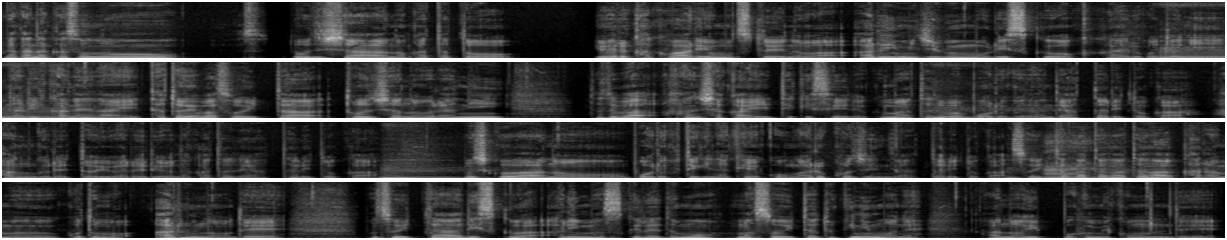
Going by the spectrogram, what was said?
なかなかその当事者の方といわゆる関わりを持つというのはある意味自分もリスクを抱えることになりかねない、例えばそういった当事者の裏に例えば反社会的勢力、まあ、例えば暴力団であったりとか、うん、半グレと言われるような方であったりとか、うん、もしくはあの暴力的な傾向がある個人であったりとかそういった方々が絡むこともあるので、はい、そういったリスクはありますけれども、まあ、そういった時にもねあの一歩踏み込んで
